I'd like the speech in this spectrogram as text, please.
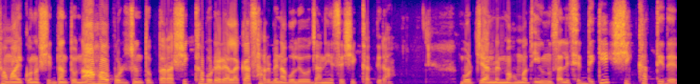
সময় কোনো সিদ্ধান্ত না হওয়া পর্যন্ত তারা শিক্ষা বোর্ডের এলাকা ছাড়বে না বলেও জানিয়েছে শিক্ষার্থীরা। বোর্ড চেয়ারম্যান মোহাম্মদ ইউনুস আলী সিদ্দিকী শিক্ষার্থীদের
